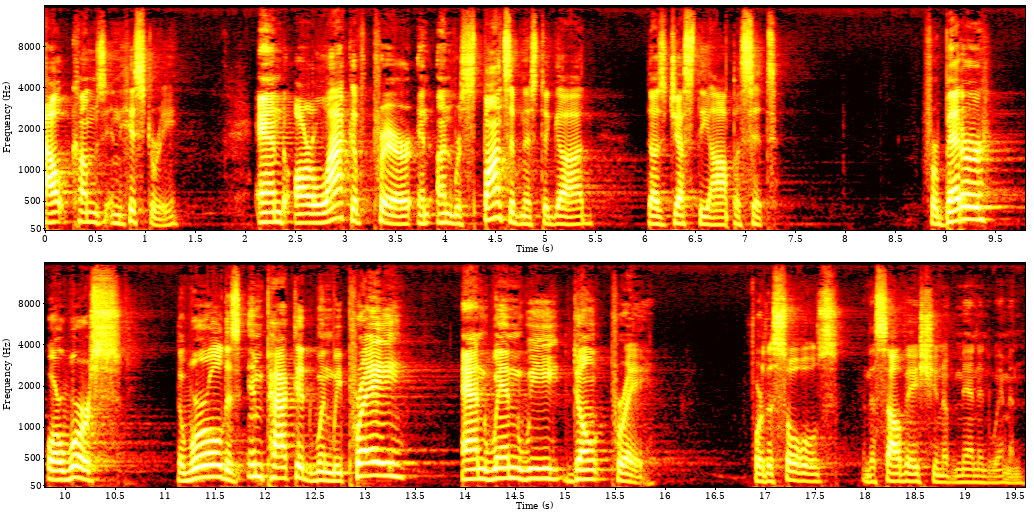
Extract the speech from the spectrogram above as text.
outcomes in history, and our lack of prayer and unresponsiveness to God does just the opposite. For better or worse, the world is impacted when we pray and when we don't pray for the souls and the salvation of men and women.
